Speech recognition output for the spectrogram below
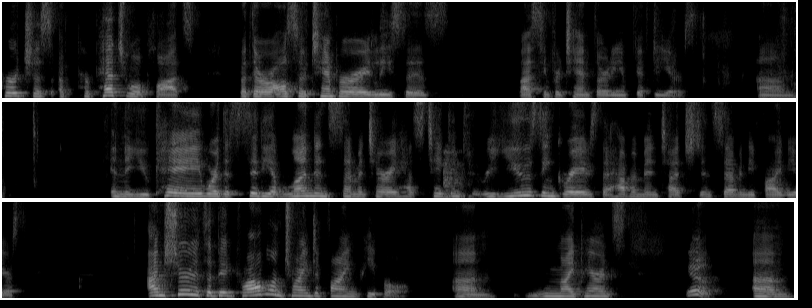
purchase of perpetual plots, but there are also temporary leases lasting for 10, 30, and 50 years. Um, In the UK, where the City of London Cemetery has taken to reusing graves that haven't been touched in 75 years. I'm sure it's a big problem trying to find people. Um, My parents Yeah, um,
